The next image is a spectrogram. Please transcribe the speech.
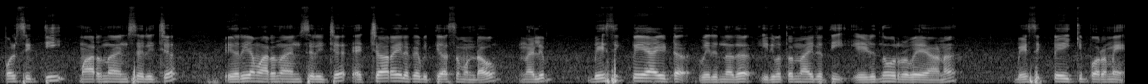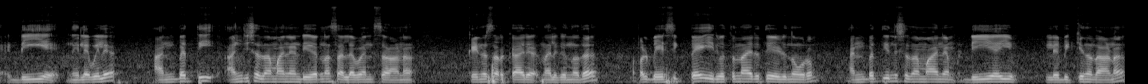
അപ്പോൾ സിറ്റി മാറുന്നതനുസരിച്ച് ഏരിയ മാറുന്നതനുസരിച്ച് എച്ച് ആർ ഐയിലൊക്കെ വ്യത്യാസമുണ്ടാവും. എന്നാലും ബേസിക് പേ ആയിട്ട് വരുന്നത് ഇരുപത്തൊന്നായിരത്തി എഴുന്നൂറ് രൂപയാണ്. ബേസിക് പേയ്ക്ക് പുറമെ ഡി എ നിലവിൽ അൻപത്തി അഞ്ച് ശതമാനം ഡിയർനെസ് അലവൻസ് ആണ് കേന്ദ്ര സർക്കാർ നൽകുന്നത്. അപ്പോൾ ബേസിക് പേ ഇരുപത്തൊന്നായിരത്തി എഴുന്നൂറും അൻപത്തിയഞ്ച് ശതമാനം ഡി എയും ലഭിക്കുന്നതാണ്.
